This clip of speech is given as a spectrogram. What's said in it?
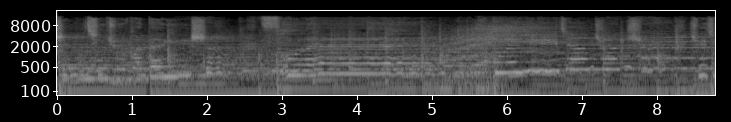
痴情却换得一身负累。为你将春水，却见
